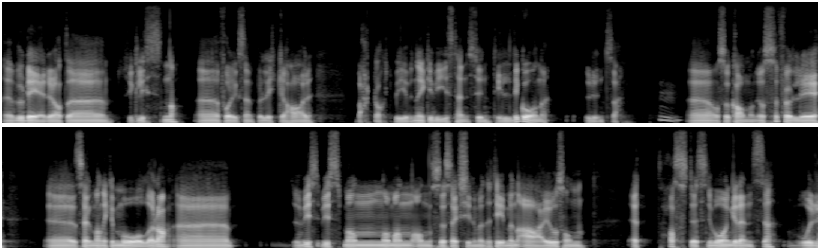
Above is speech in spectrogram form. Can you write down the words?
vurderer at syklisten da, for eksempel ikke har vært aktpågivende, ikke vist hensyn til de gående rundt seg. Mm. Og så kan man jo selvfølgelig, selv om man ikke måler, da eh, hvis, hvis man, når man anser 6 km i timen, er jo sånn et hastighetsnivå, en grense, hvor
